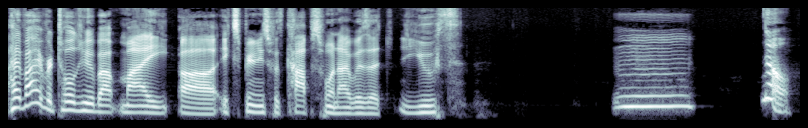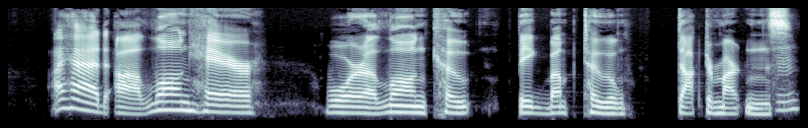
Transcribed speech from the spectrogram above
Have I ever told you about my uh, experience with cops when I was a youth? Mm, no. I had uh, long hair, wore a long coat, big bump toe, Dr. Martens. Mhm.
